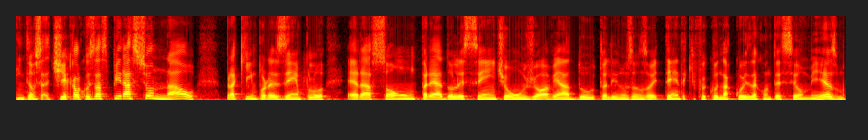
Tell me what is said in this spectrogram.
Então tinha aquela coisa aspiracional para quem, por exemplo, era só um pré-adolescente ou um jovem adulto ali nos anos 80, que foi quando a coisa aconteceu mesmo,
